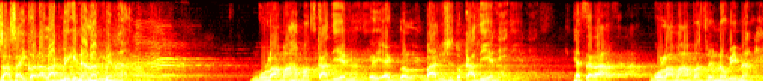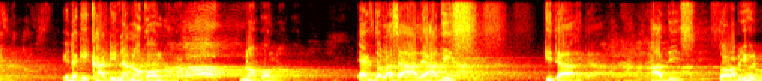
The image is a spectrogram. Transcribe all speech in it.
যাচাই করা লাগবে কি না লাগবে না। গোলাম আহমদ কাদিয়ানি ওই একদল বাড়ি তো কাদিয়ানি হেতারা গোলাম আহমদ রে নবী মানে। এটা কি খাঁটি না নকল? নকল। একদল আছে আলে হাদিস। কিতা হাদিস। তরাবি হইব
